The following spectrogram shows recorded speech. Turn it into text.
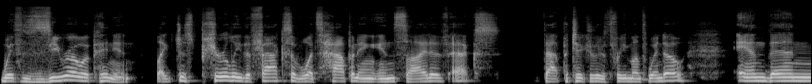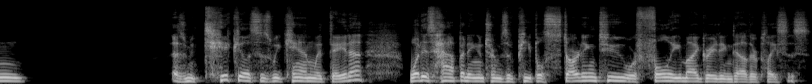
with zero opinion, like just purely the facts of what's happening inside of X, that particular three month window, and then as meticulous as we can with data, what is happening in terms of people starting to or fully migrating to other places.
